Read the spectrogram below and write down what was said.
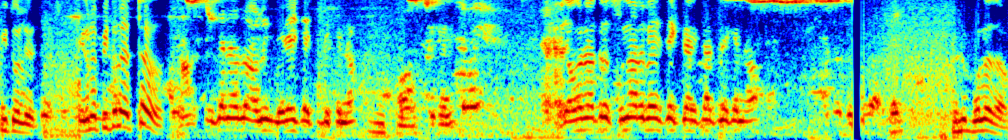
পিতলের। এগুলো পিতলের তো? এখানে অনেক ভ্যারাইটি আছে দেখে নাও। এখানে জগন্নাথ সোনার ভ্যারাইটি একটা আছে দেখে নাও। একটু বলে দাও।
